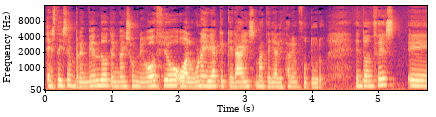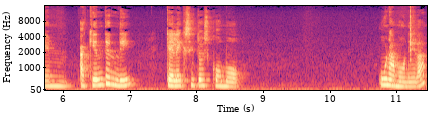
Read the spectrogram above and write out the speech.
estéis emprendiendo, tengáis un negocio o alguna idea que queráis materializar en futuro. Entonces, eh, aquí entendí que el éxito es como una moneda.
